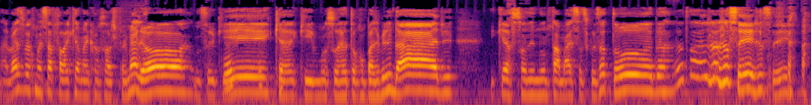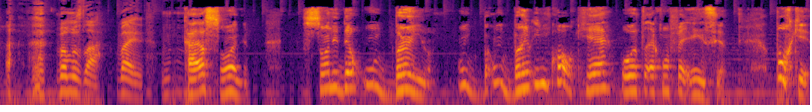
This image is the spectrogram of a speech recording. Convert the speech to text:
Agora você vai começar a falar que a Microsoft foi melhor, não sei o que, que, a, que mostrou retrocompatibilidade e que a Sony não tá mais essas coisas todas. Eu, tô, já, já sei, já sei. Vamos lá, vai. Cara, a Sony. Sony deu um banho. Um, um banho em qualquer outra conferência. Por quê?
